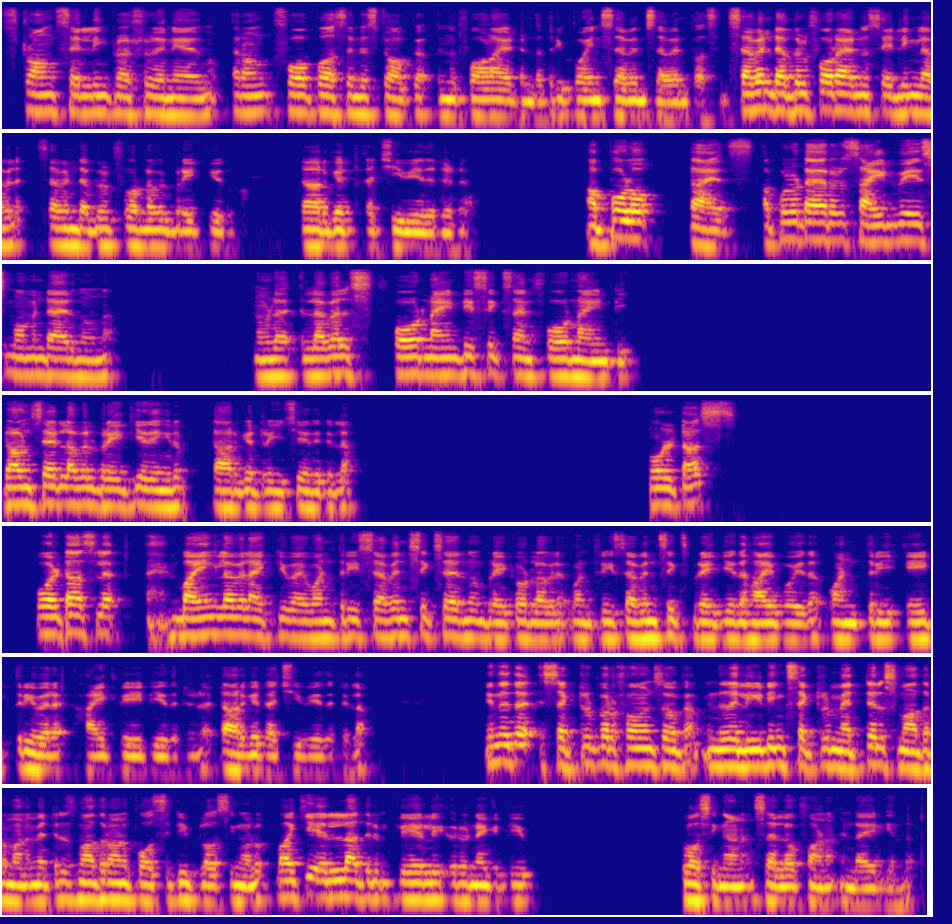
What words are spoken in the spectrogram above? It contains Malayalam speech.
സ്ട്രോങ് സെല്ലിംഗ് പ്രഷർ തന്നെയായിരുന്നു. അറൌണ്ട് ഫോർ പെർസെന്റ് സ്റ്റോക്ക് ഇന്ന് ഫോൾ ആയിട്ടുണ്ട്. Three point seven seven percent seven double four ആയിരുന്നു selling level seven double four level break ചെയ്തു. ടാർഗറ്റ് അച്ചീവ് ചെയ്തിട്ടുണ്ട്. അപ്പോളോ ടയർസ് അപ്പോളോ ടയർ ഒരു സൈഡ് വേസ് മൊമെന്റ് ആയിരുന്നു എന്ന് നമ്മുടെ levels four ninety six and four ninety down side level break ചെയ്തെങ്കിലും ടാർഗറ്റ് റീച്ച് ചെയ്തിട്ടില്ല. വോൾട്ടാസ് വോൾട്ടാസിൽ ബൈങ് ലെവൽ ആക്റ്റീവ് ആയി. വൺ ത്രീ സെവൻ സിക്സ് ആയിരുന്നു break out level one three seven six break ചെയ്ത് ഹൈ പോയത്. വൺ ത്രീ എയ്റ്റ് ത്രീ വരെ ഹൈ ക്രിയേറ്റ് ചെയ്തിട്ടുണ്ട്. ടാർഗറ്റ് അച്ചീവ് ചെയ്തിട്ടില്ല. ഇന്നത്തെ സെക്ടർ പെർഫോമൻസ് നോക്കാം. ഇന്നത്തെ ലീഡിംഗ് സെക്ടർ മെറ്റൽസ് മാത്രമാണ്. മെറ്റൽസ് മാത്രമാണ് പോസിറ്റീവ് ക്ലോസിംഗ് ഉള്ളൂ. ബാക്കി എല്ലാത്തിലും ക്ലിയർലി ഒരു നെഗറ്റീവ് ക്ലോസിംഗ് ആണ് സെൽ ഓഫ് ആണ് ഉണ്ടായിരിക്കുന്നത്.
